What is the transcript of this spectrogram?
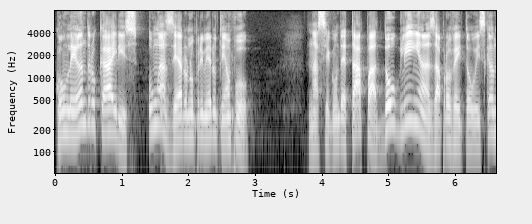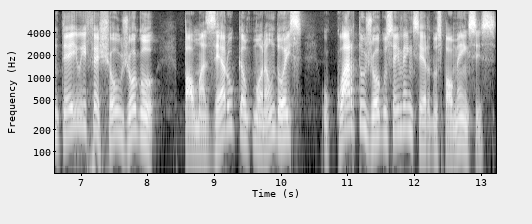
com Leandro Caires, 1 a 0 no primeiro tempo. Na segunda etapa, Douglinhas aproveitou o escanteio e fechou o jogo. Palmas 0, Campo Mourão 2, o quarto jogo sem vencer dos palmenses.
